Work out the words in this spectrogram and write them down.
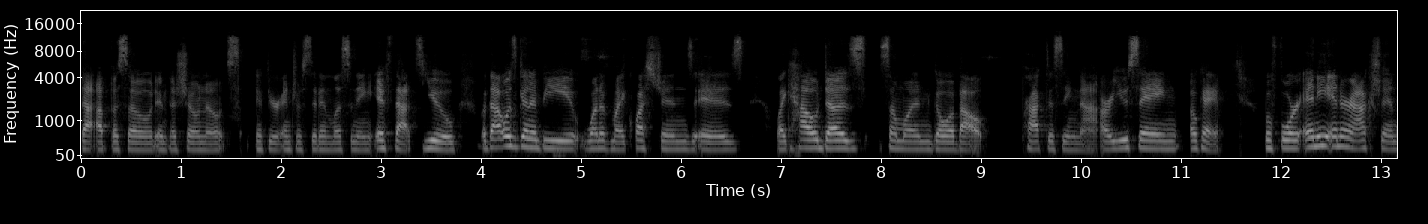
that episode in the show notes if you're interested in listening if that's you but that was going to be one of my questions is like how does someone go about practicing that are you saying okay before any interaction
